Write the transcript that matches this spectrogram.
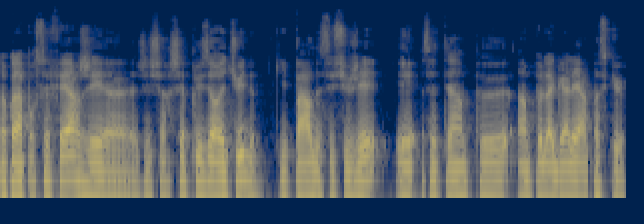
Donc voilà, pour ce faire, euh, j'ai cherché plusieurs études qui parlent de ce sujet et c'était un peu un peu la galère parce que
